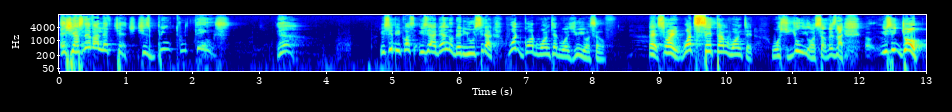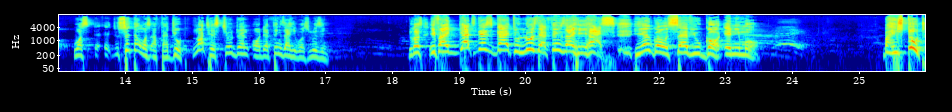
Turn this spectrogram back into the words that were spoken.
And she has never left church. She's been through things. Yeah. You see, because you see, at the end of the day, you see that what God wanted was you yourself. Uh, sorry, what Satan wanted was you yourself. It's like, uh, you see, Job was, uh, Satan was after Job, not his children or the things that he was losing. Because if I get this guy to lose the things that he has, he ain't going to serve you, God, anymore. But he stood.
